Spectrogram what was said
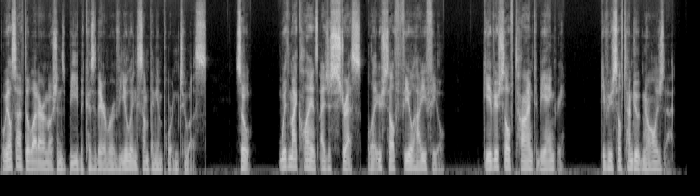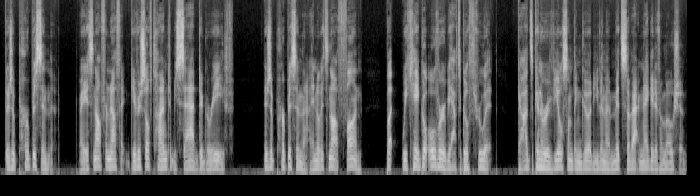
but we also have to let our emotions be because they're revealing something important to us. So, with my clients, I just stress let yourself feel how you feel. Give yourself time to be angry. Give yourself time to acknowledge that. There's a purpose in that right? It's not for nothing. Give yourself time to be sad, to grieve. There's a purpose in that. I know it's not fun, but we can't go over it. We have to go through it. God's going to reveal something good even in the midst of that negative emotion.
